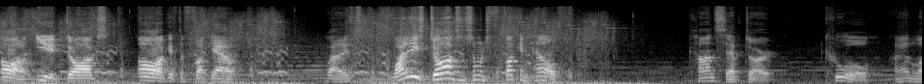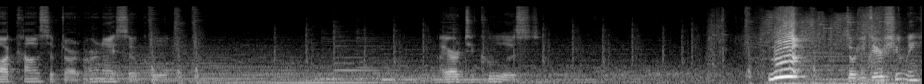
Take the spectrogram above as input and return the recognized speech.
Oh, eat it, dogs. Oh, get the fuck out. Wow, why do these dogs have so much fucking health? Concept art. Cool. I unlock concept art. Aren't I so cool? I coolest. Don't you dare shoot me.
